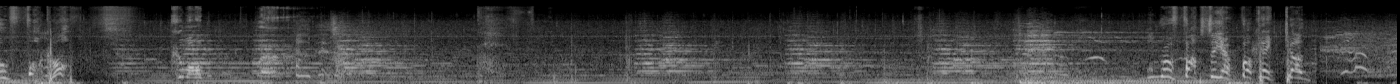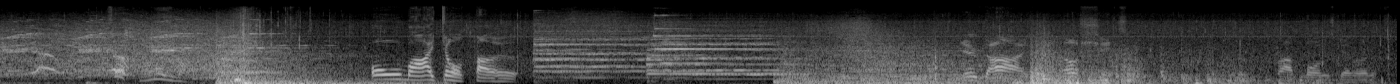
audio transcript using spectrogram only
No, fuck off! Come on! Run faster, you fucking cunt! Oh my god, that hurt. You died. Oh shit. Bad boy, this game already.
